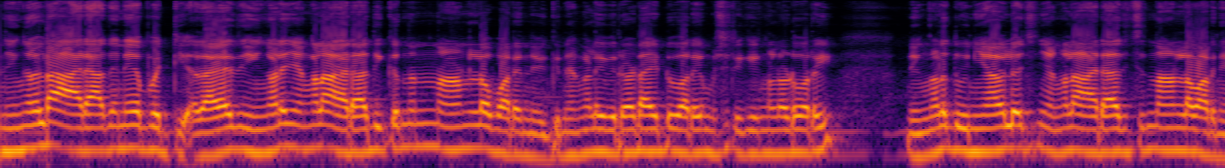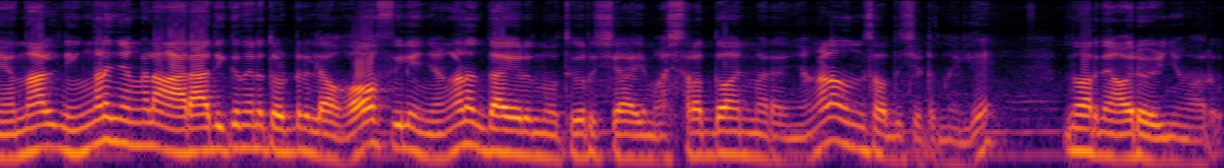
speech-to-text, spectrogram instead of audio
നിങ്ങളുടെ ആരാധനയെ പറ്റി അതായത് നിങ്ങൾ ഞങ്ങൾ ആരാധിക്കുന്നെന്നാണല്ലോ പറയുന്നത് വിഗ്രഹങ്ങൾ ഇവരോടായിട്ട് പറയും മുസ്ലിങ്ങളോട് പറയും നിങ്ങൾ ദുനിയാവിൽ വെച്ച് ഞങ്ങൾ ആരാധിച്ചെന്നാണല്ലോ പറഞ്ഞത്. എന്നാൽ നിങ്ങൾ ഞങ്ങൾ ആരാധിക്കുന്നതിന് തൊട്ടില്ല ഹോഫിലി ഞങ്ങൾ എന്തായിരുന്നു? തീർച്ചയായും അശ്രദ്ധവാന്മാരായി. ഞങ്ങളതൊന്നും ശ്രദ്ധിച്ചിട്ടൊന്നുമില്ലേ? എന്ന് പറഞ്ഞാൽ അവരൊഴിഞ്ഞു മാറും.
